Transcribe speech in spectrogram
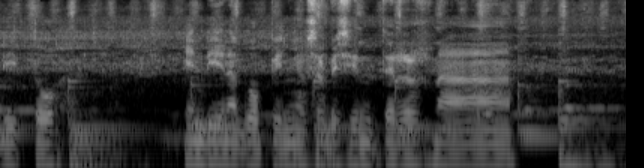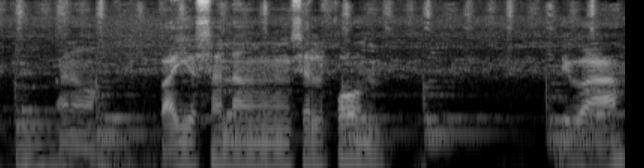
dito hindi nag-open yung service center na ano, paayusan ng cellphone. 'Di ba?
